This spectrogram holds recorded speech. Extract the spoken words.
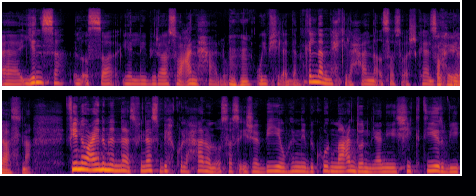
آه، ينسى القصة يلي براسه عن حاله ويمشي لقدام. كلنا بنحكي لحالنا قصص وأشكال صحيح. براسنا. في نوعين من الناس. في ناس بيحكوا لحالهم قصص إيجابية وهن بيكون ما عندهم يعني شيء كتير بي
